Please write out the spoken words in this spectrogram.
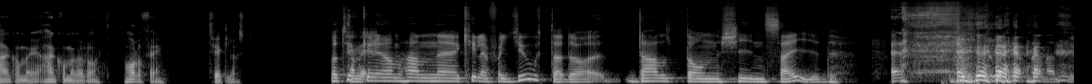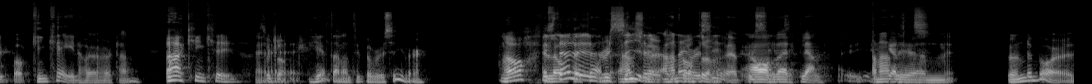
han, kommer, han kommer väl långt. Hall of Fame, tveklöst. Vad tycker vi- ni om han eh, killen från Utah då? Dalton Sheen Said. Helt annan typ av... Kincaid har jag hört han. Ah, Kincaid, Eh, såklart. Helt annan typ av receiver. Ja, visst är det receiver Han, han är pratar om? receiver, här? Ja, verkligen. Han hade ju Helt- en underbar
